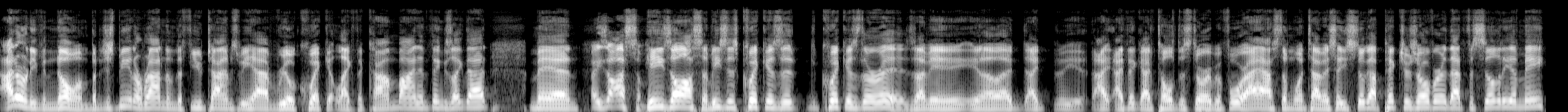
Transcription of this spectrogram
I don't even know him, but just being around him the few times we have real quick at like the combine and things like that, man. He's awesome. He's awesome. He's as quick as it quick as there is. I mean, you know, I I I, think I've told the story before. I asked him one time. I said, "You still got pictures over at that facility of me?"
